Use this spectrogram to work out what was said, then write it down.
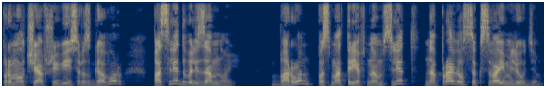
промолчавший весь разговор, последовали за мной. Барон, посмотрев нам вслед, направился к своим людям.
